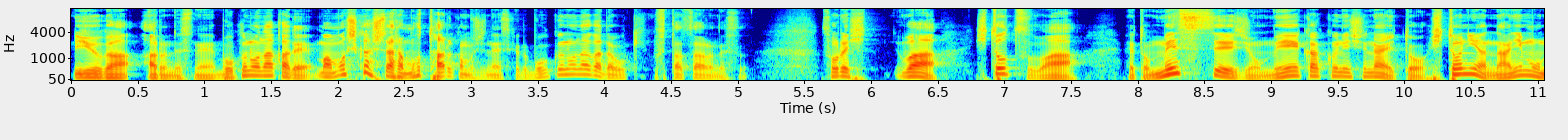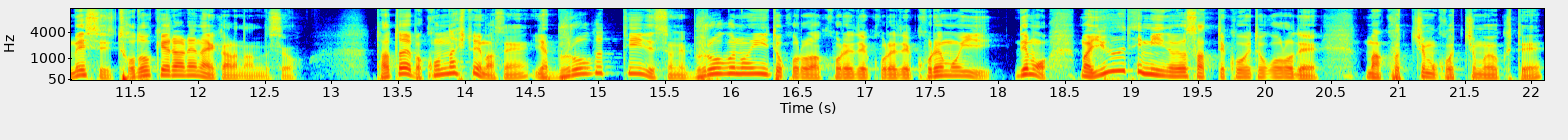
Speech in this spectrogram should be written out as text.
理由があるんですね。僕の中で、まあ、もしかしたらもっとあるかもしれないですけど僕の中で大きく2つあるんです。それは1つは、えっと、メッセージを明確にしないと人には何もメッセージ届けられないからなんですよ。例えばこんな人いません？いやブログっていいですよね。ブログのいいところはこれでこれでこれもいい。でも、まあ、ユーデミーの良さってこういうところで、まあ、こっちもこっちも良くて。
